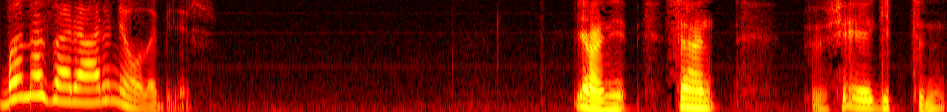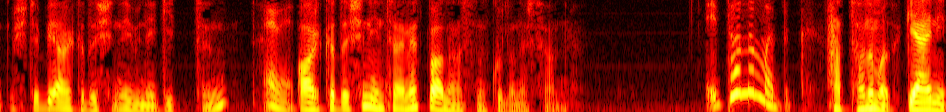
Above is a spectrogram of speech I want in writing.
bana zararı ne olabilir? Yani sen e, şeye gittin işte bir arkadaşın evine gittin. Evet. Arkadaşın internet bağlantısını kullanırsan mı? E, tanımadık. Ha tanımadık. Yani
